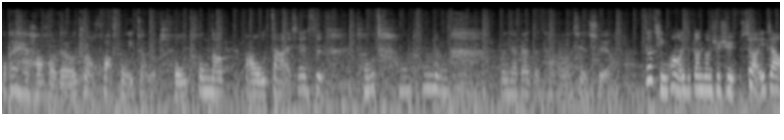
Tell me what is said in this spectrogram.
我刚才还好好的，然后突然话锋一转，我头痛到爆炸，现在是头超痛的，我应该不要等他，我要先睡哦。这个情况我一直断断续续，睡了一觉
